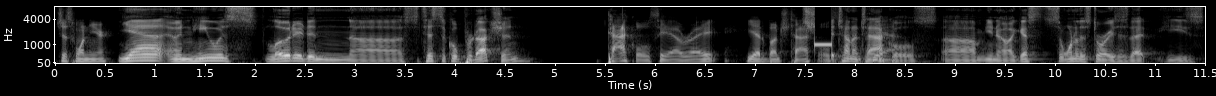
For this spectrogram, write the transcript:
Just one year. Yeah, and he was loaded in uh, statistical production. Tackles, yeah, right. He had a bunch of tackles. a ton of tackles. Um, you know, I guess so. One of the stories is that he's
